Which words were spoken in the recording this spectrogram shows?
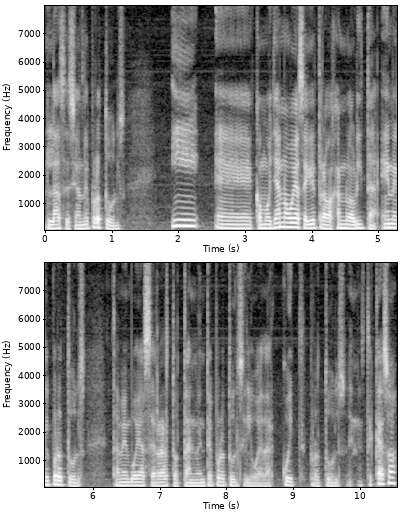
la sesión de Pro Tools y eh, como ya no voy a seguir trabajando ahorita en el Pro Tools, también voy a cerrar totalmente Pro Tools y le voy a dar Quit Pro Tools. En este caso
